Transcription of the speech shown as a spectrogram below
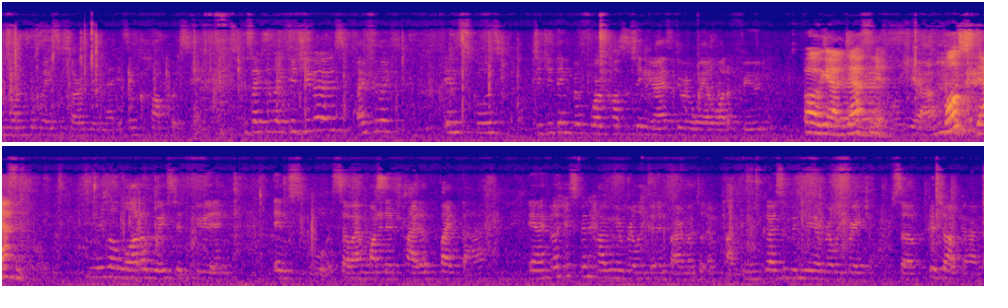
And one of the ways to start doing that is in composting. Because I feel like, did you guys, I feel like in schools, did you think before composting you guys threw away a lot of food? Oh yeah, definitely. Yeah. Most definitely. There's a lot of wasted food in, in school, so I wanted to try to fight that. And I feel like it's been having a really good environmental impact, and you guys have been doing a really great job. So good job, guys.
